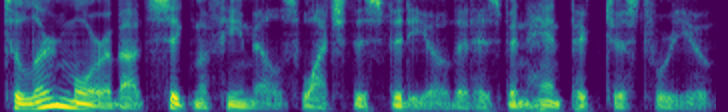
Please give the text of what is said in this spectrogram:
To learn more about Sigma females, watch this video that has been handpicked just for you.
